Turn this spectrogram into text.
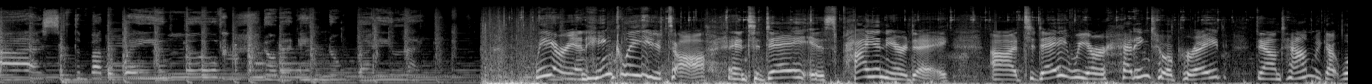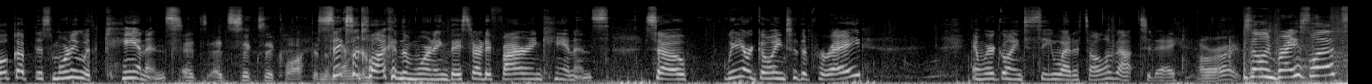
eye. Something about the way you move. No, there ain't nobody like. We are in Hinckley, Utah, and today is Pioneer Day. Uh, today we are heading to a parade downtown. We got woke up this morning with cannons. It's at 6 o'clock in the Six morning. o'clock in the morning, they started firing cannons. So we are going to the parade, and we're going to see what it's all about today. All right. Selling bracelets?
